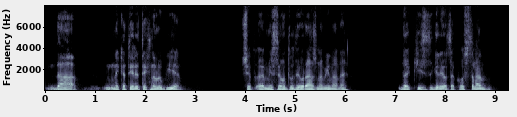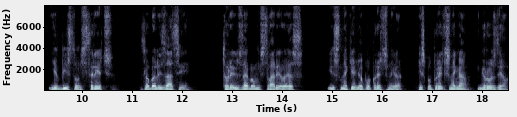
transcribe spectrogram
da nekatere tehnologije, če mislimo tudi oranžna vina, ne, da ki grejo tako stran, je v bistvu sreč globalizaciji. Torej, zdaj bom ustvarjal jaz iz nekega poprečnega, iz poprečnega grozdja,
